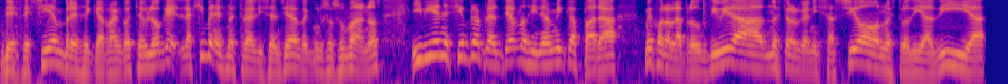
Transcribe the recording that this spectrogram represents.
desde siempre, desde que arrancó este bloque, la Jime es nuestra licenciada en recursos humanos y viene siempre a plantearnos dinámicas para mejorar la productividad, nuestra organización, nuestro día a día,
